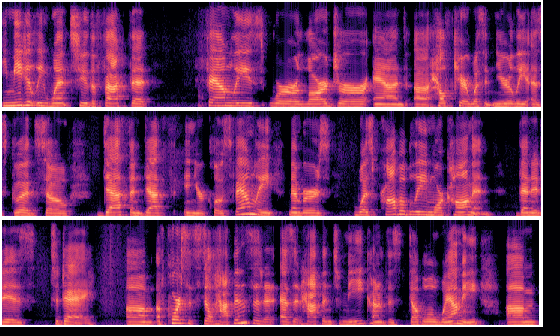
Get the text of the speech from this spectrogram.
immediately went to the fact that families were larger and uh, healthcare wasn't nearly as good. So, death and death in your close family members was probably more common than it is today. Um, of course, it still happens as it, as it, happened to me, kind of this double whammy. Um,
